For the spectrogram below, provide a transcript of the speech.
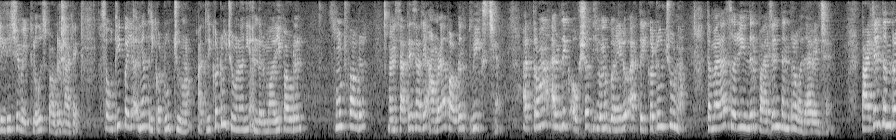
લીધી છે વેઇટ લોસ પાવડર માટે. સૌથી પહેલાં અહીંયા ત્રિકટું ચૂર્ણ. આ ત્રિકટું ચૂર્ણની અંદર મરી પાવડર સૂંઠ પાવડર અને સાથે સાથે આમળા પાવડર મિક્સ છે. આ ત્રણ આયુર્વેદિક ઔષધિઓનું બનેલું આ ત્રિકટું ચૂર્ણ તમારા શરીરની અંદર પાચન તંત્ર વધારે છે. પાચન તંત્ર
